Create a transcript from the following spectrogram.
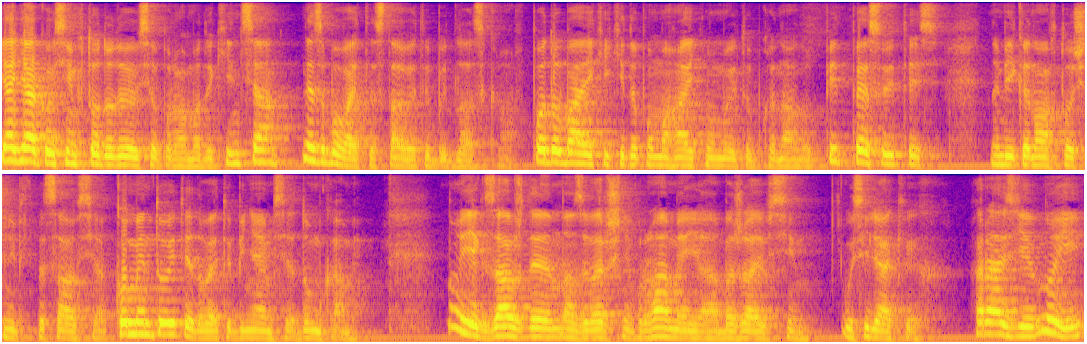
Я дякую всім, хто додивився програму до кінця. Не забувайте ставити, будь ласка, вподобайки, які допомагають моєму YouTube каналу. Підписуйтесь на мій канал, хто ще не підписався. Коментуйте, давайте обміняємося думками. Ну і як завжди, на завершення програми я бажаю всім усіляких гараздів. Ну і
